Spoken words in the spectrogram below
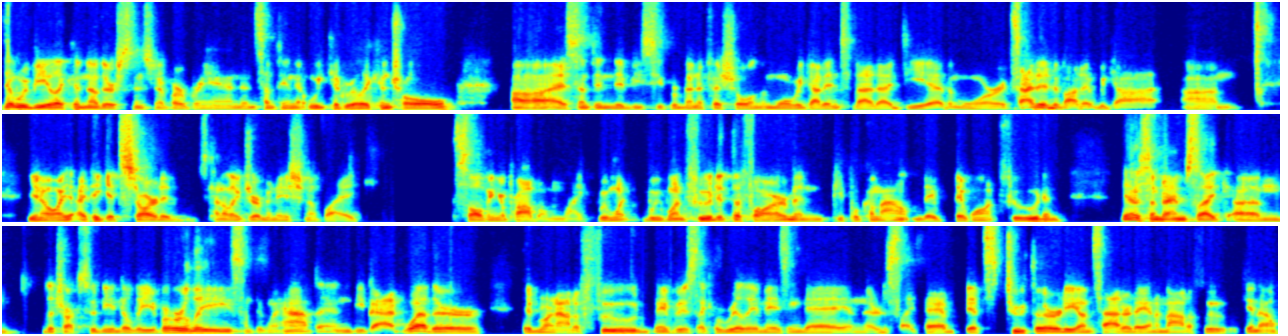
that would be like another extension of our brand and something that we could really control uh, as something that'd be super beneficial. And the more we got into that idea the more excited about it we got. Um, you know I, I think it started it's kind of like germination of like solving a problem. Like we want we want food at the farm, and people come out and they they want food, and you know sometimes like um, the trucks would need to leave early, something would happen, be bad weather, they'd run out of food. Maybe it's like a really amazing day, and they're just like, hey, it's two thirty on Saturday, and I'm out of food, you know,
